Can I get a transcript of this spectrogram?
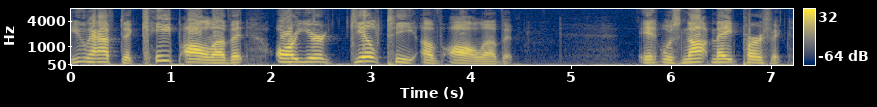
You have to keep all of it, or you're guilty of all of it. It was not made perfect,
